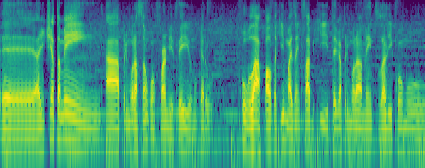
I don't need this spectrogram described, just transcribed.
É, a gente tinha também a aprimoração conforme veio, não quero pular a pauta aqui, mas a gente sabe que teve aprimoramentos ali como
